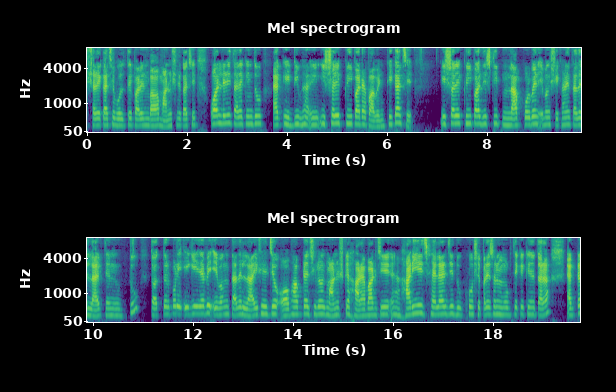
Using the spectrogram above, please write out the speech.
ঈশ্বরের কাছে বলতে পারেন বা মানুষের কাছে অলরেডি তারা কিন্তু এক ঈশ্বরের কৃপাটা পাবেন, ঠিক আছে? ঈশ্বরের কৃপা দৃষ্টি লাভ করবেন এবং সেখানে তাদের লাইফ কিন্তু তত্তর করে এগিয়ে যাবে এবং তাদের লাইফের যে অভাবটা ছিল মানুষকে হারাবার যে, হারিয়ে ফেলার যে দুঃখ সেপারেশন মুড থেকে কিন্তু তারা একটা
